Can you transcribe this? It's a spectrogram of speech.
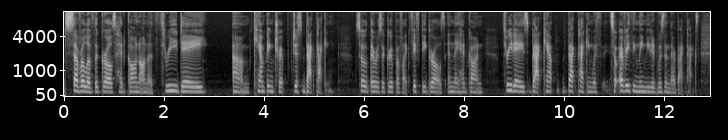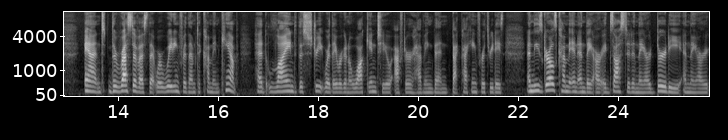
several of the girls had gone on a three day um, camping trip, just backpacking. So there was a group of like 50 girls, and they had gone three days back camp backpacking with, so everything they needed was in their backpacks. And the rest of us that were waiting for them to come in camp had lined the street where they were going to walk into after having been backpacking for 3 days. And these girls come in and they are exhausted and they are dirty and they are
